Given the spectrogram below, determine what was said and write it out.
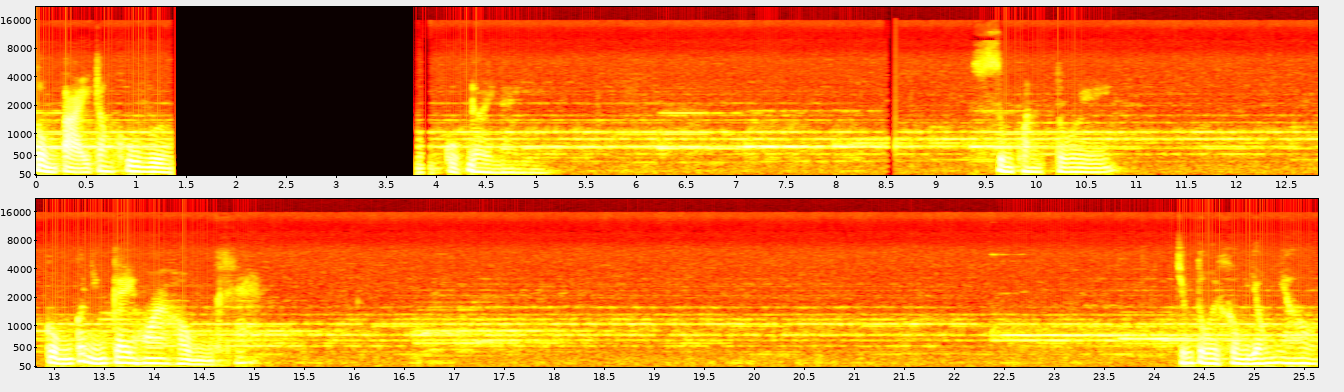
tồn tại trong khu vườn cuộc đời này. Xung quanh tôi cũng có những cây hoa hồng khác. Chúng tôi không giống nhau.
